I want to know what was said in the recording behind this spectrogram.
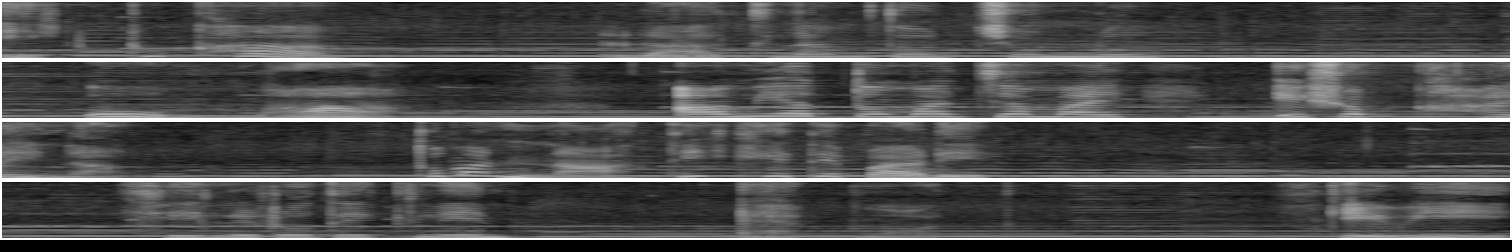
একটু খা রাতলাম তোর জন্য। ও মা, আমি আর তোমার জামাই এসব খাই না। তোমার নাতি খেতে পারে। ছেলেরও দেখলেন একমত। কেউই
